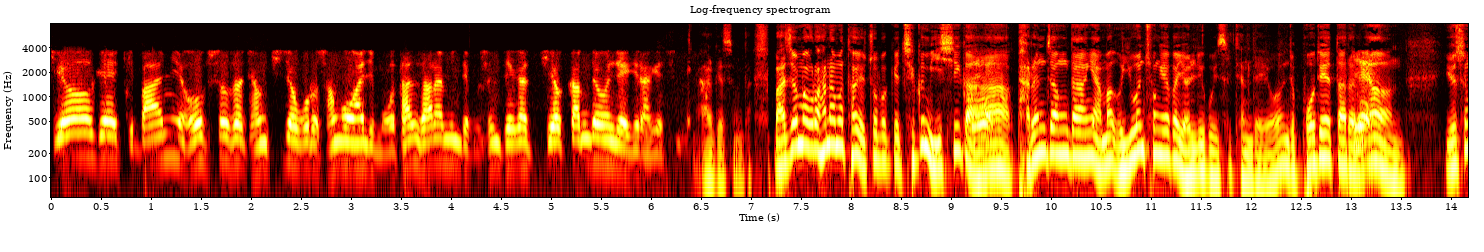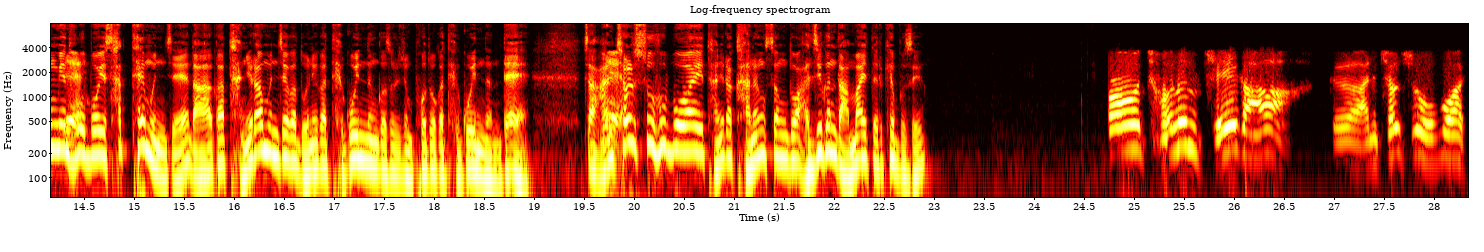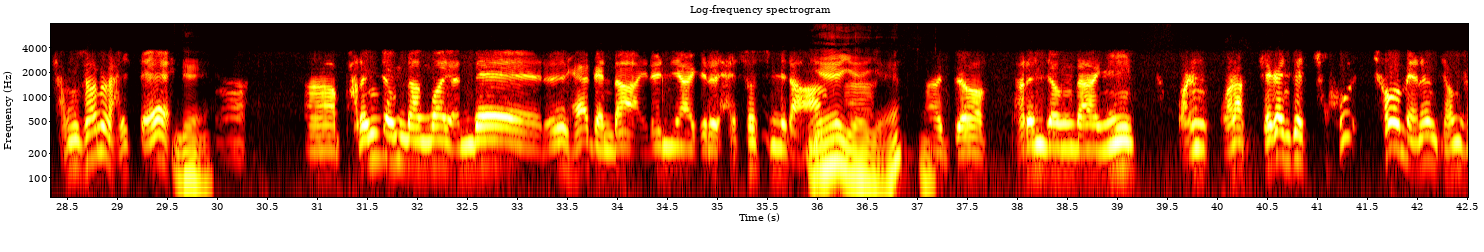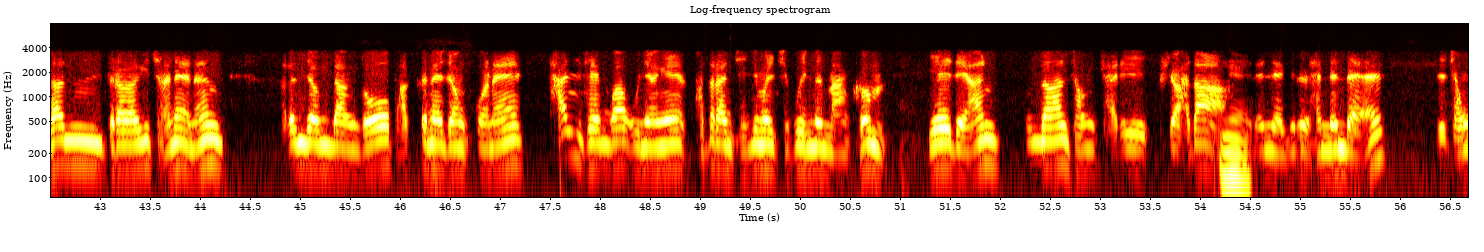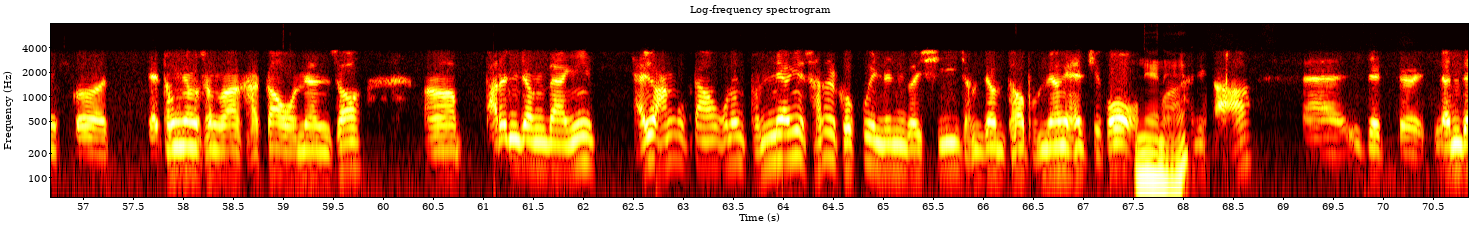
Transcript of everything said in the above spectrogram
지역에 기반이 없어서 정치적으로 성공하지 못한 사람인데 무슨 제가 지역 감정을 얘기를 하겠습니까? 알겠습니다. 마지막으로 하나만 더 여쭤볼게요. 지금 이 시가 네. 바른정당이 아마 의원총회가 열리고 있을 텐데요. 이제 보도에 따르면 유승민 네. 후보의 사퇴 문제, 나아가 단일화 문제가 논의가 되고 있는 것으로 좀 보도가 되고 있는데, 자 네. 안철수 후보와의 단일화 가능성도 아직은 남아 있다 이렇게 보세요. 어 저는 제가 그 안철수 후보와 경선을 할때 네, 어, 아, 바른정당과 연대를 해야 된다 이런 이야기를 했었습니다. 예, 예, 예. 아, 저 바른정당이 원- 워낙 제가 이제 초, 처음에는 경선 들어가기 전에는 바른정당도 박근혜 정권의 탄생과 운영에 커다란 책임을 지고 있는 만큼 이에 대한 분명한 성찰이 필요하다 네. 이런 얘기를 했는데 정, 그 대통령 선거가 가까우면서 어, 바른 정당이 자유한국당하고는 분명히 선을 긋고 있는 것이 점점 더 분명해지고 네네. 어, 하니까 에, 이제 그 연대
